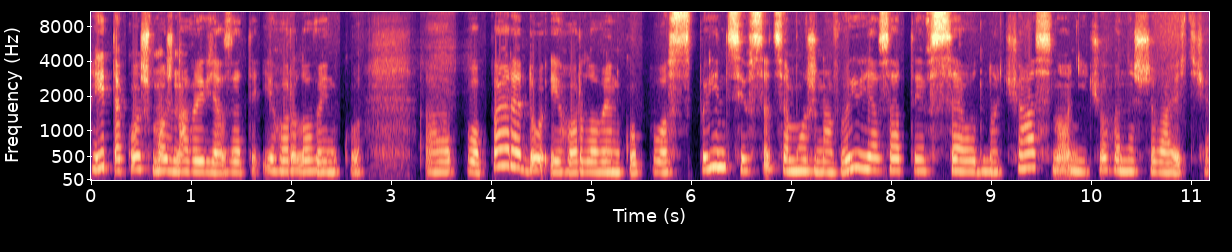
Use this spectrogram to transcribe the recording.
І також можна вив'язати і горловинку е, попереду, і горловинку по спинці. Все це можна вив'язати все одночасно, нічого не шиваючи.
